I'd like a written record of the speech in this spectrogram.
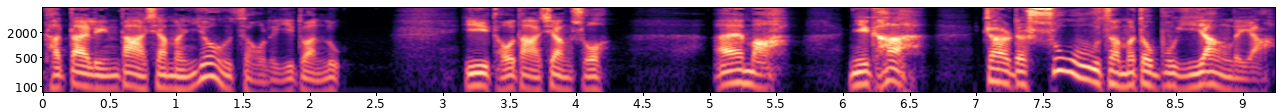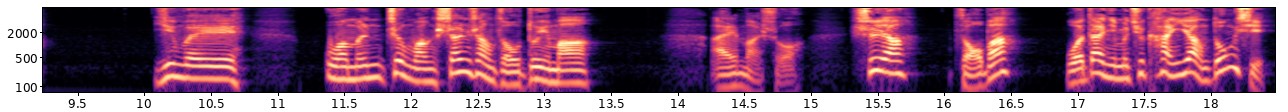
他带领大象们又走了一段路。一头大象说：“艾玛。”你看，这儿的树怎么都不一样了呀？因为，我们正往山上走，对吗？艾玛说：“是呀，走吧，我带你们去看一样东西。”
